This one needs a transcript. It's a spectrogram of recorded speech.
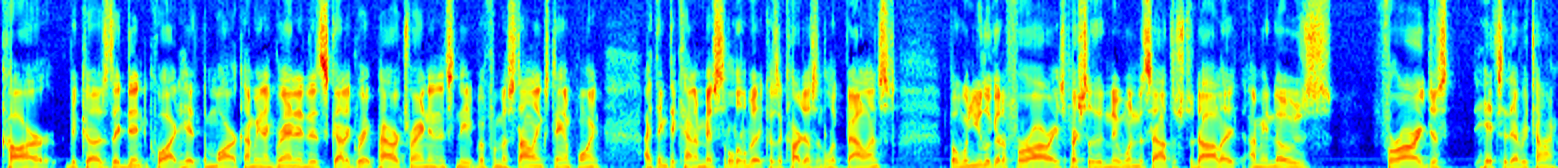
car because they didn't quite hit the mark. I mean, granted, it's got a great powertrain and it's neat, but from a styling standpoint, I think they kind of missed it a little bit because the car doesn't look balanced. But when you look at a Ferrari, especially the new one that's out, the Stradale, I mean, those Ferrari just hits it every time.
